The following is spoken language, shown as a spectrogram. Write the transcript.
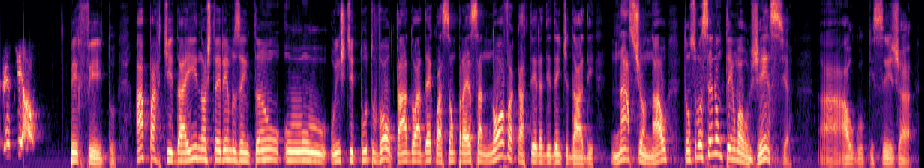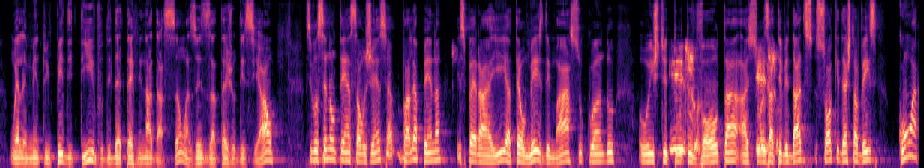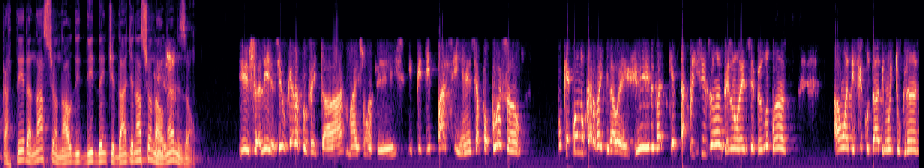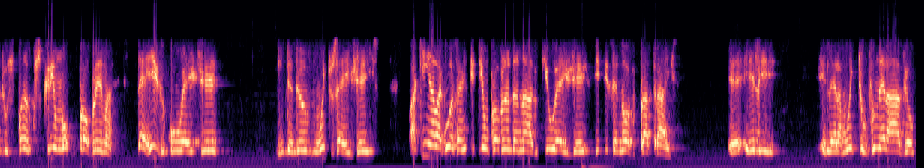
Perfeito. A partir daí, nós teremos então o, o Instituto voltado à adequação para essa nova carteira de identidade nacional. Então, se você não tem uma urgência, algo que seja um elemento impeditivo de determinada ação, às vezes até judicial, se você não tem essa urgência, vale a pena esperar aí até o mês de março, quando o Instituto Isso. volta às suas Isso. atividades, só que desta vez com a carteira nacional de, de identidade nacional, Isso. né, Nizão? Isso, Elias. Eu quero aproveitar mais uma vez e pedir paciência à população. Porque quando o cara vai tirar o RG, ele vai porque ele está precisando, ele não recebeu no banco. Há uma dificuldade muito grande, os bancos criam um problema terrível com o RG entendeu? Muitos RGs. Aqui em Alagoas a gente tinha um problema danado que o RG de 19 para trás, é, ele, ele era muito vulnerável.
